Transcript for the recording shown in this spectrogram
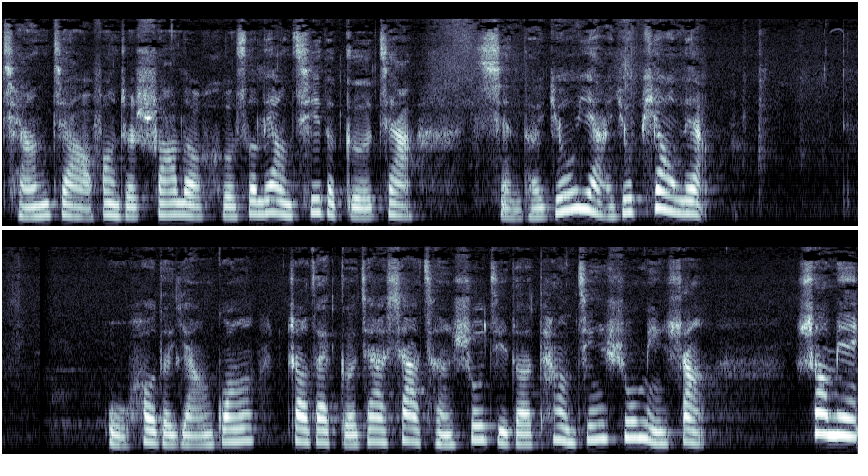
墙角放着刷了褐色亮漆的格架，显得优雅又漂亮。午后的阳光照在阁架下层书籍的烫金书名上，上面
